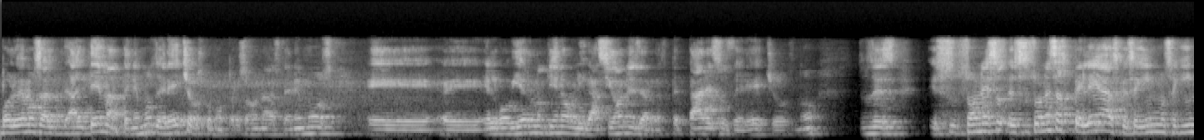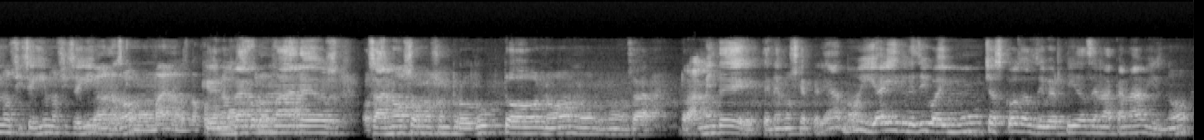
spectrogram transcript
volvemos al, al tema, tenemos derechos como personas, tenemos, eh, eh, el gobierno tiene obligaciones de respetar esos derechos, ¿no? Entonces, son, esos, esos- son esas peleas que seguimos, seguimos y seguimos y seguimos, ¿no? como humanos, no como que nos vean como humanos, o sea, no somos un producto, no, no, no, o sea, realmente tenemos que pelear, ¿no? Y ahí les digo, hay muchas cosas divertidas en la cannabis, ¿no?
